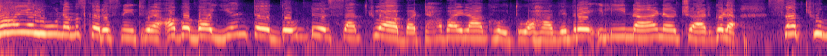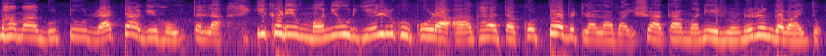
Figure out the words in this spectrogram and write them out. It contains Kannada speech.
ಹಾಯ್ ಹಲೋ ನಮಸ್ಕಾರ ಸ್ನೇಹಿತರೆ. ಅಬ್ಬಬ್ಬ, ಎಂತ ದೊಡ್ಡ ಸತ್ಯ ಬಟಾಬಾಯ್ಲಾಗಿ ಹೋಯ್ತು. ಹಾಗಿದ್ರೆ ಇಲ್ಲಿ ನಾಣ ಚಾರ್ಗಳ ಸತ್ಯಭಾಮ ಗುಟ್ಟು ರಟ್ಟಾಗಿ ಹೋಯ್ತಲ್ಲ. ಈ ಕಡೆ ಮನೆಯವ್ರು ಎಲ್ರಿಗೂ ಕೂಡ ಆಘಾತ ಕೊಟ್ಟೇ ಬಿಟ್ಲಲ್ಲ ವೈಶಾಖ. ಮನೆ ಋಣರಂಗವಾಯಿತು.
